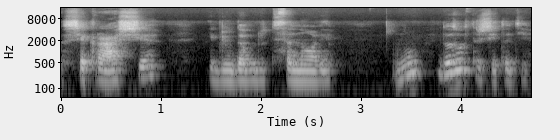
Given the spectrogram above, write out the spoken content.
ще краще і блюда будуть все нові. Ну, до зустрічі тоді!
